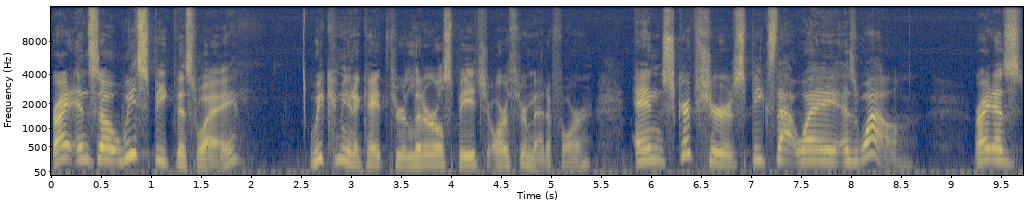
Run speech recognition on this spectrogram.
Right? And so we speak this way we communicate through literal speech or through metaphor, and Scripture speaks that way as well. Right? As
